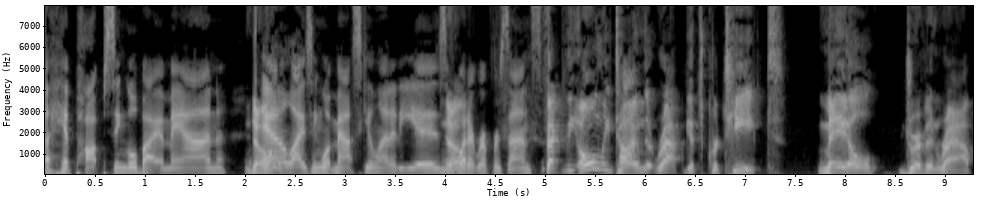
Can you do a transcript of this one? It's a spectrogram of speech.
a hip hop single by a man, No. analyzing what masculinity is No. and what it represents? In fact, the only time that rap gets critiqued, male driven rap,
